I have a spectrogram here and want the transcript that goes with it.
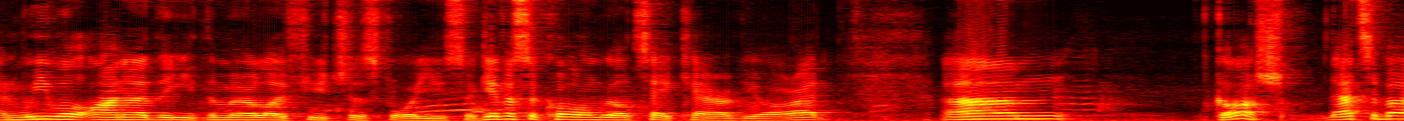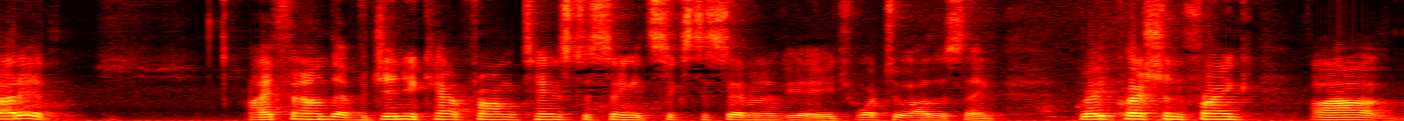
and we will honor the, the Merlot futures for you. So give us a call and we'll take care of you, all right? Um, gosh, that's about it. I found that Virginia Cab Franc tends to sing at six to seven of the age. What do others think? Great question, Frank. Uh,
